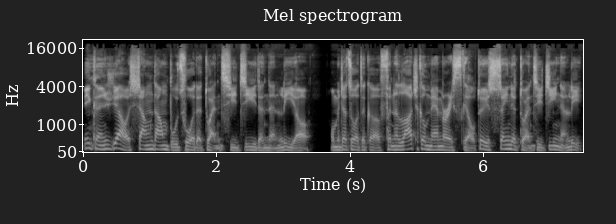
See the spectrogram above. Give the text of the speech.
你可能需要有相当不错的短期记忆的能力哦。我们叫做这个 phonological memory skill，对于声音的短期记忆能力，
